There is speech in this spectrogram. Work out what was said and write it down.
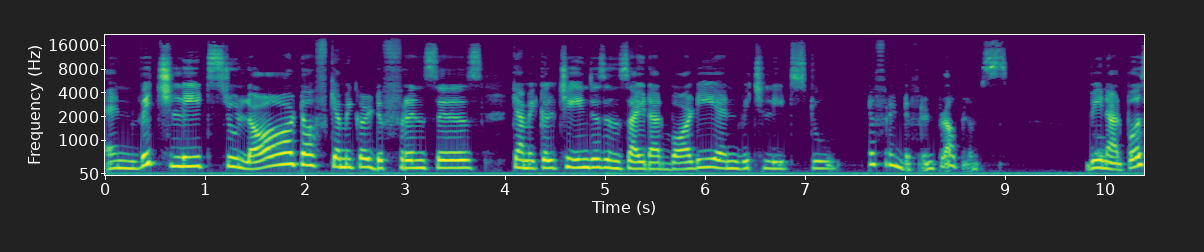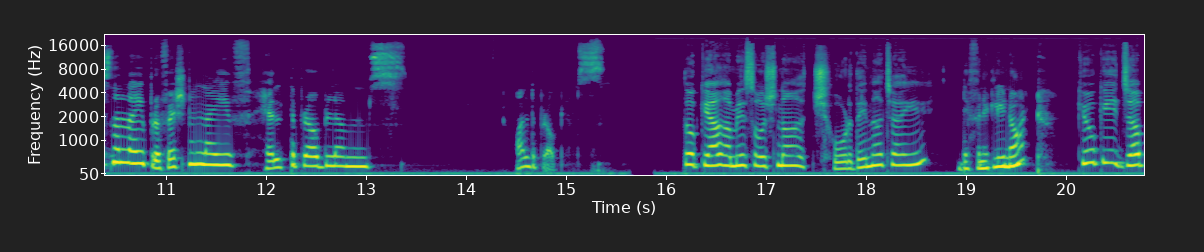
and which leads to lot of chemical differences, chemical changes inside our body and which leads to different different problems be in our personal life professional life health problems all the problems तो क्या हमें सोचना छोड़ देना चाहिए definitely not क्योंकि जब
